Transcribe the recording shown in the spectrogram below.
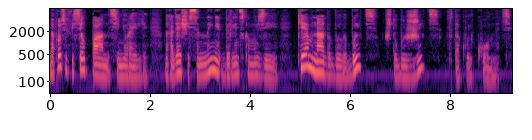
Напротив висел пан Синьорелли, находящийся ныне в Берлинском музее. Кем надо было быть, чтобы жить в такой комнате?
